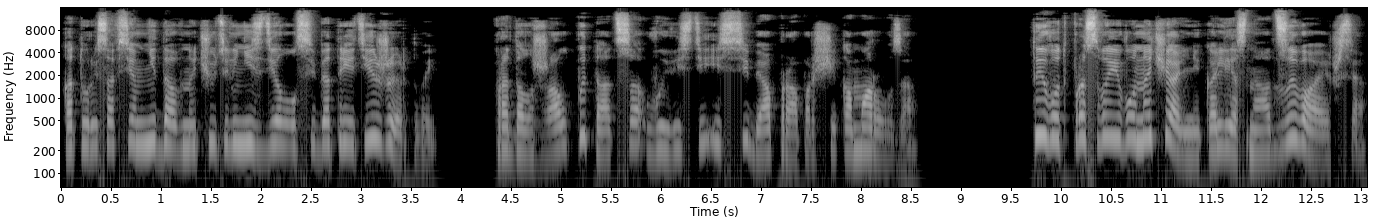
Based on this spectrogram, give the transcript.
который совсем недавно чуть ли не сделал себя третьей жертвой, продолжал пытаться вывести из себя прапорщика Мороза. «Ты вот про своего начальника лестно отзываешься»,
